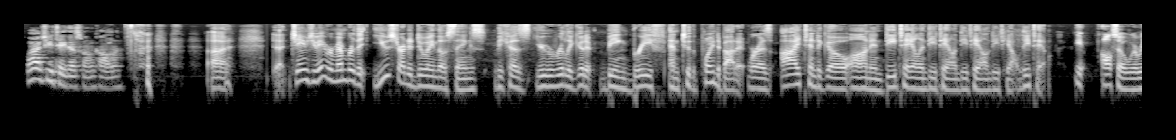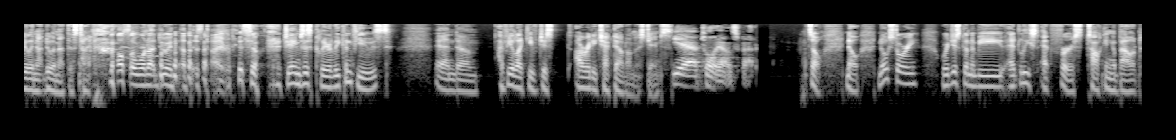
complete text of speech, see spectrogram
Why don't you take this one, Colin? Uh, James, you may remember that you started doing those things because you're really good at being brief and to the point about it, whereas I tend to go on in detail and detail and detail and detail and detail. Yeah. Also, we're really not doing that this time. Also, we're not doing that this time. so James is clearly confused. And um, I feel like you've just already checked out on us, James. Yeah, totally on spatter. So, no, no story. We're just going to be, at least at first, talking about,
